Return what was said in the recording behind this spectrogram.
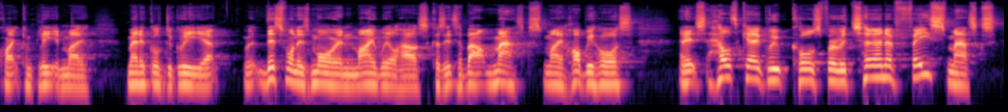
quite completed my medical degree yet. This one is more in my wheelhouse because it's about masks, my hobby horse. And its healthcare group calls for return of face masks.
